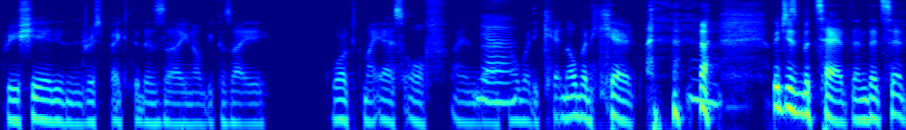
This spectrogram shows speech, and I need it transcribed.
appreciated and respected as uh, you know because I worked my ass off and uh, nobody cared. Nobody cared, Mm. which is but sad, and that's it,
